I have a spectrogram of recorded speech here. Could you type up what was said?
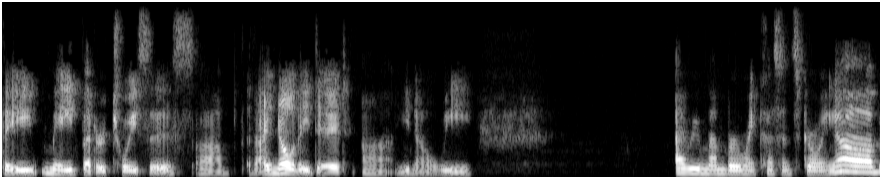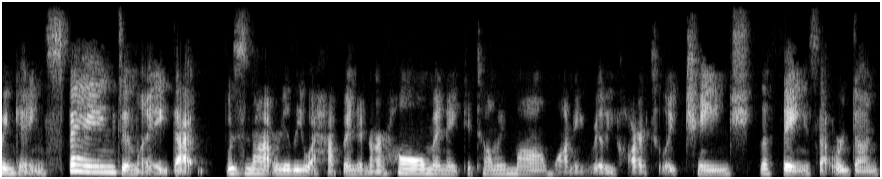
they made better choices. Um, I know they did. Uh, you know, we I remember my cousins growing up and getting spanked, and like that was not really what happened in our home. And I could tell my mom wanting really hard to like change the things that were done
